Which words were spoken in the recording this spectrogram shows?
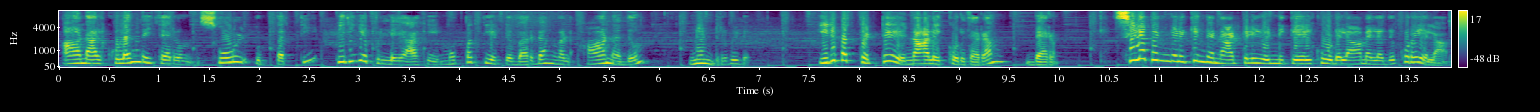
ஆனால் குழந்தை தரும் சூழ் உற்பத்தி பெரிய பிள்ளையாகி முப்பத்தி எட்டு வருடங்கள் ஆனதும் நின்றுவிடும். இருபத்தெட்டு நாளைக்கு ஒரு தரம் வரும் சில பெண்களுக்கு இந்த நாட்களில் எண்ணிக்கையில் கூடலாம் அல்லது குறையலாம்.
